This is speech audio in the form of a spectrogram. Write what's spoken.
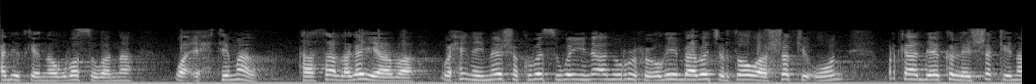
xadiidka inooguba sugana waa ixtimaal. Taasaa laga yaabaa wax inay meesha kuba sugan yihiin aanu ruuxu ogeyn baaba jirto waa shaki uun. Markaa dee kollay shakina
